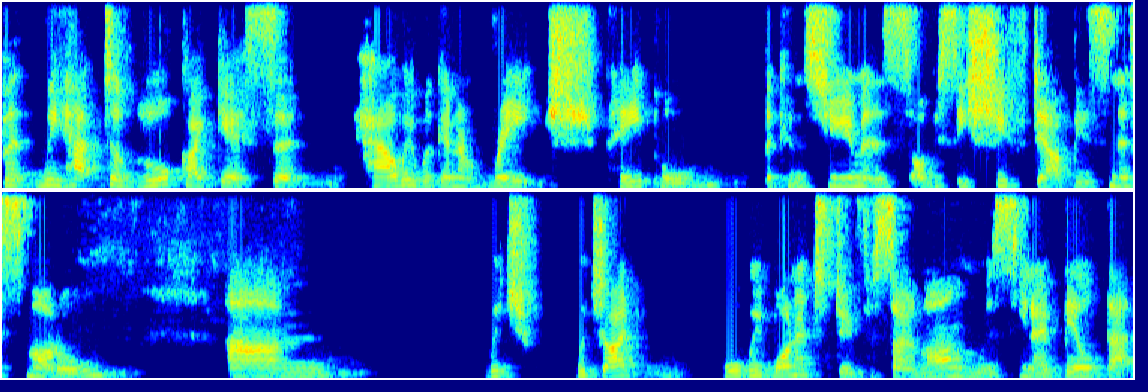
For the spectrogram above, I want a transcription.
but we had to look, I guess, at how we were going to reach people, the consumers. Obviously, shift our business model, um, which which I what we wanted to do for so long was, you know, build that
